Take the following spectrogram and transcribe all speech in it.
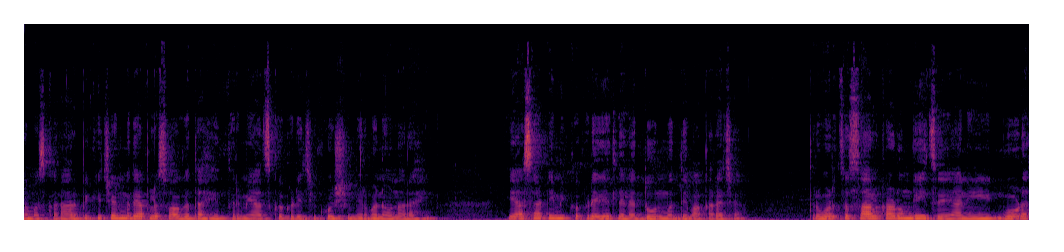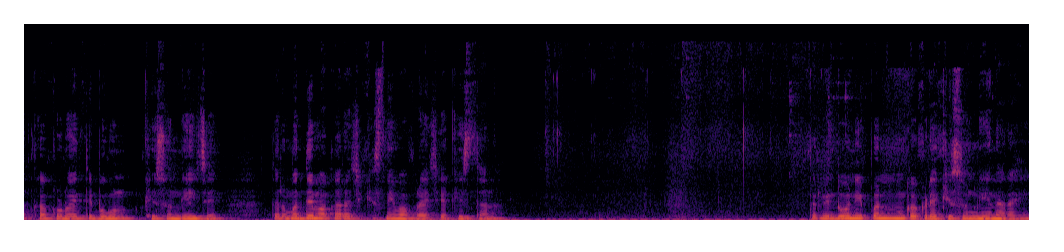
नमस्कार आर पी किचनमध्ये आपलं स्वागत आहे. तर मी आज ककडीची कोशिंबीर बनवणार आहे. यासाठी मी ककडे घेतलेल्या आहेत दोन मध्यम आकाराच्या. तर वरचं साल काढून घ्यायचं आहे आणि गोड आहेत का कडू आहे ते बघून खिसून घ्यायचं. आहे तर मध्यम आकाराची खिसणी वापरायची आहे खिसताना. तर मी दोन्ही पण ककड्या खिसून घेणार आहे.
